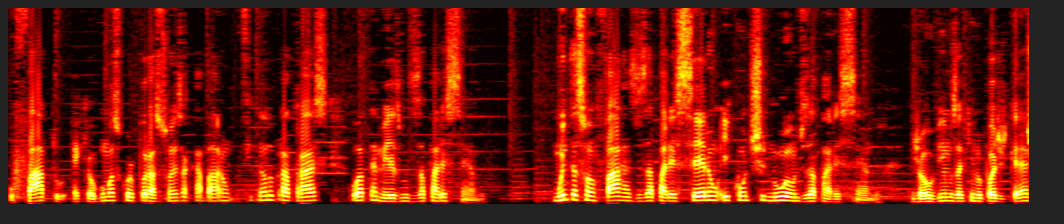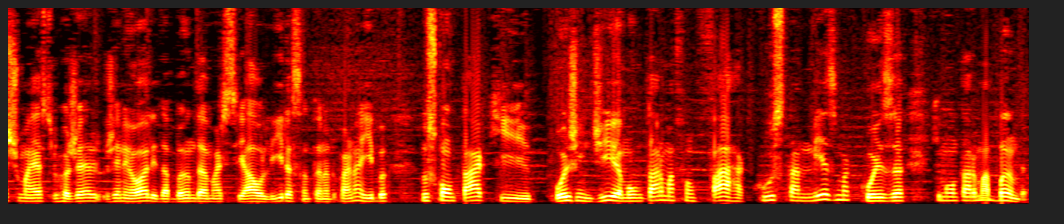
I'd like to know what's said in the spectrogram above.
O fato é que algumas corporações acabaram ficando para trás ou até mesmo desaparecendo. Muitas fanfarras desapareceram e continuam desaparecendo. Já ouvimos aqui no podcast o maestro Rogério Geneoli, da banda marcial Lira Santana do Parnaíba, nos contar que, hoje em dia, montar uma fanfarra custa a mesma coisa que montar uma banda.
